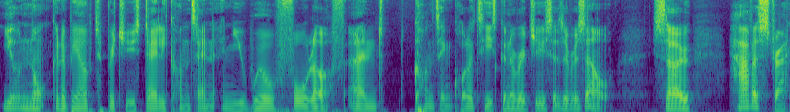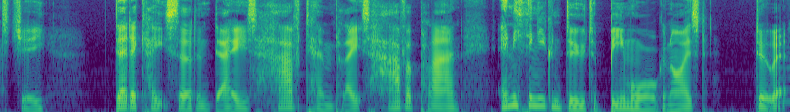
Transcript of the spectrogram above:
you're not going to be able to produce daily content and you will fall off, and content quality is going to reduce as a result. So, have a strategy, dedicate certain days, have templates, have a plan. Anything you can do to be more organized, do it.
